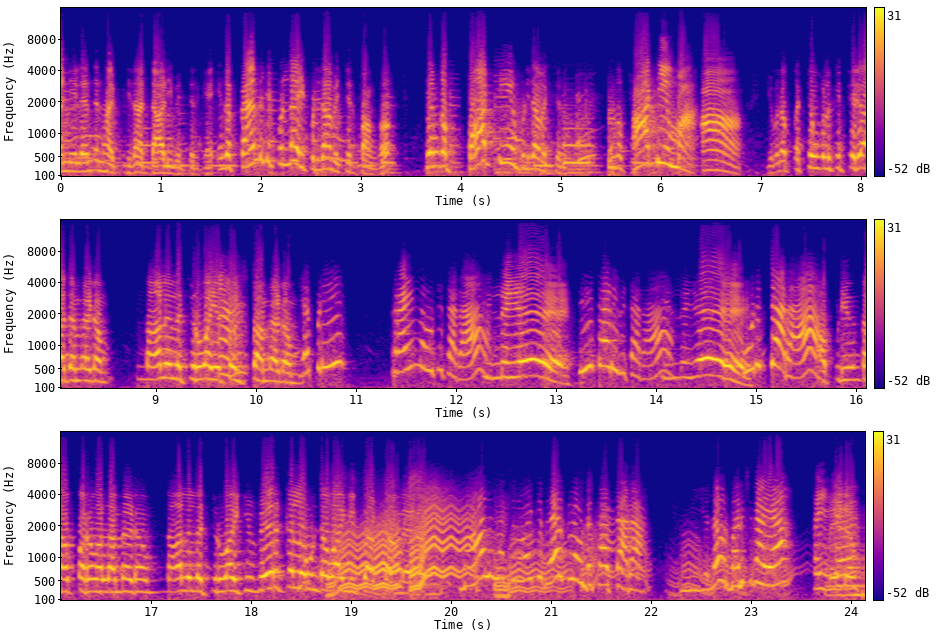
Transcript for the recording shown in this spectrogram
அன்னில இருந்து நான் இப்படிதான் தாடி வச்சிருக்கேன். எங்க ஃபேமிலி ஃபுல்லா இப்படிதான் வச்சிருப்பாங்க. எங்க பாட்டியும் இப்படிதான் வச்சிருக்கோம் உங்க பாட்டியம்மா இவனை பத்தி உங்களுக்கு தெரியாத மேடம்? நாலு லட்சம் ரூபாய் எடுத்து வச்சுட்டான் மேடம். எப்படி? ட்ரெயின்ல விட்டுட்டாரா? இல்லையே. சீட்டாடி விட்டாரா? இல்லையே. குடிச்சாரா? அப்படி இருந்தா பரவாயில்ல மேடம். நாலு லட்சம் ரூபாய்க்கு வேர்க்கல்ல உண்டை வாங்கி சாப்பிட்டான் மேடம். நாலு லட்சம் ரூபாய்க்கு வேர்க்கல உண்ட சாப்பிட்டாரா நீ எல்லாம் ஒரு மனுஷனாயா? மேடம்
